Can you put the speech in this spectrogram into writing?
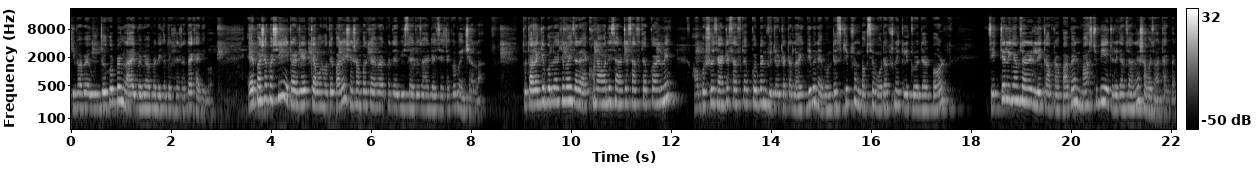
কীভাবে উইথড্র করবেন? লাইভ আমি আপনাদের কিন্তু সেটা দেখাই দিব। এর পাশাপাশি এটার রেট কেমন হতে পারে? সে সম্পর্কে আমি আপনাদের বিস্তারিত জানিয়ে দেওয়ার চেষ্টা করব ইনশাল্লাহ তো তার আগে বলে রাখি ভাই, যারা এখন আমাদের চ্যানেলটা সাবস্ক্রাইব করেননি, অবশ্যই চ্যানেলটা সাবস্ক্রাইব করবেন, ভিডিওটা একটা লাইক দিবেন এবং ডিসক্রিপশন বক্সে মোর অপশনে ক্লিক করে দেওয়ার পর যে টেলিগ্রাম চ্যানেলের লিঙ্ক আপনারা পাবেন মাস্ট বি এই টেলিগ্রাম চ্যানেলে সবাই জয়েন থাকবেন।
